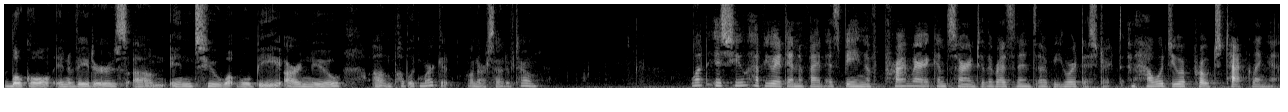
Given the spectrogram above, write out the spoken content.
local innovators um, into what will be our new um, public market on our side of town. What issue have you identified as being of primary concern to the residents of your district, and how would you approach tackling it?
